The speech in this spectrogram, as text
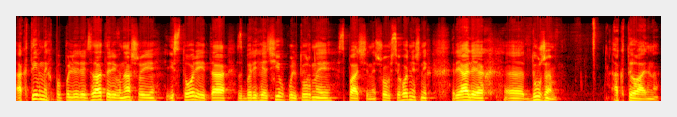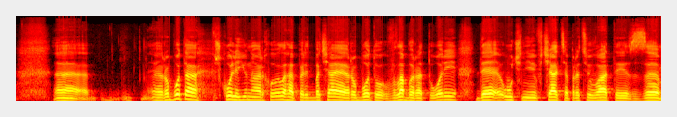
активних популяризаторів нашої історії та зберігачів культурної спадщини, що в сьогоднішніх реаліях е, дуже актуально. Е, Робота в школі юного археолога передбачає роботу в лабораторії, де учні вчаться працювати з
